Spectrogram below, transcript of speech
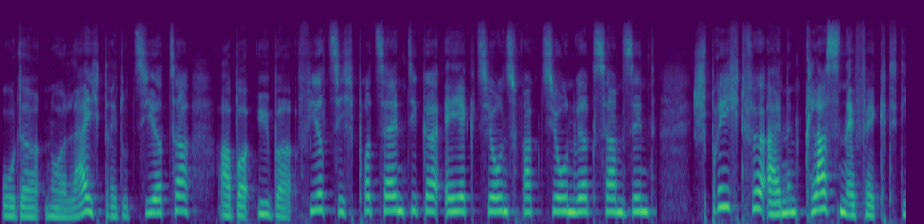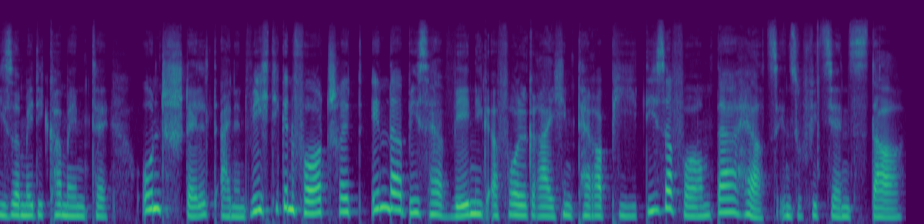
oder nur leicht reduzierter, aber über 40-prozentiger Ejektionsfraktion wirksam sind, spricht für einen Klasseneffekt dieser Medikamente und stellt einen wichtigen Fortschritt in der bisher wenig erfolgreichen Therapie dieser Form der Herzinsuffizienz dar.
